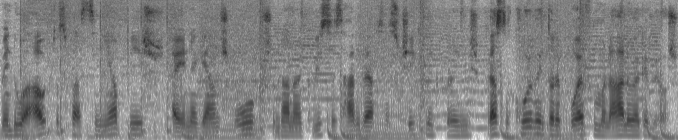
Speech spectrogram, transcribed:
Wenn du an Autos fasziniert bist, einen gerne schraubst und dann ein gewisses Handwerk als Geschick mitbringst, wäre es cool, wenn du den Beruf mal anschauen würdest.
